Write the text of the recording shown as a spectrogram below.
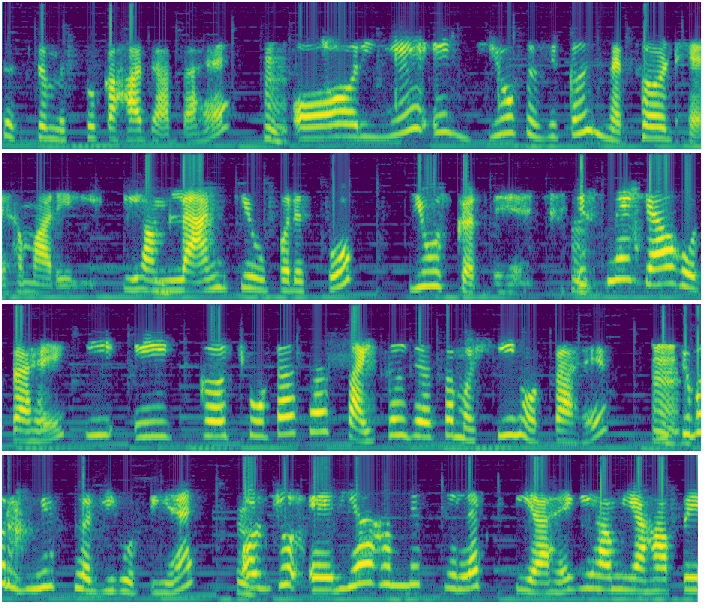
सिस्टम इसको कहा जाता है हम्म। और ये एक जियोफिजिकल मेथड है हमारे लिए कि हम लैंड के ऊपर इसको यूज़ करते हैं हम्म। इसमें क्या होता है कि एक छोटा सा साइकिल जैसा मशीन होता है हम्म। जिसके ऊपर व्हील्स लगी होती हैं हम्म। और जो एरिया हमने सिलेक्ट किया है कि हम यहाँ पे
